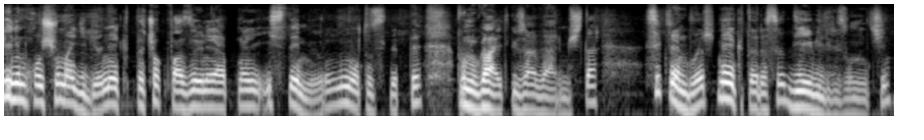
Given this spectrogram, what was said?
Benim hoşuma gidiyor. Naked'da çok fazla öne yatmayı istemiyorum. Bu motosiklette bunu gayet güzel vermişler. Scrambler, Naked arası diyebiliriz onun için.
